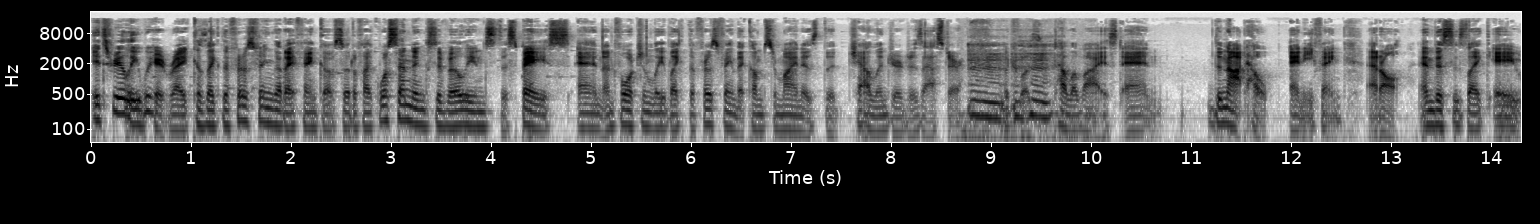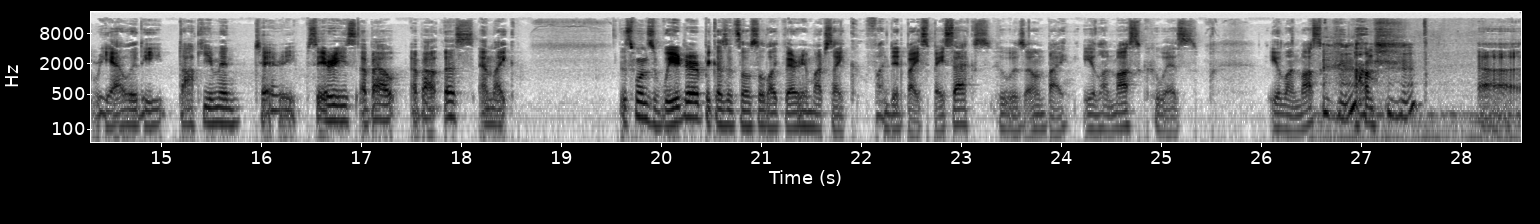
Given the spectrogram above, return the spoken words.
It's really weird, right? Because like the first thing that I think of, sort of like we're sending civilians to space, and unfortunately, like the first thing that comes to mind is the Challenger disaster, mm-hmm, which was mm-hmm. televised and did not help anything at all. And this is like a reality documentary series about about this, and like this one's weirder because it's also like very much like funded by SpaceX, who is owned by Elon Musk, who is Elon Musk. Um, uh,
